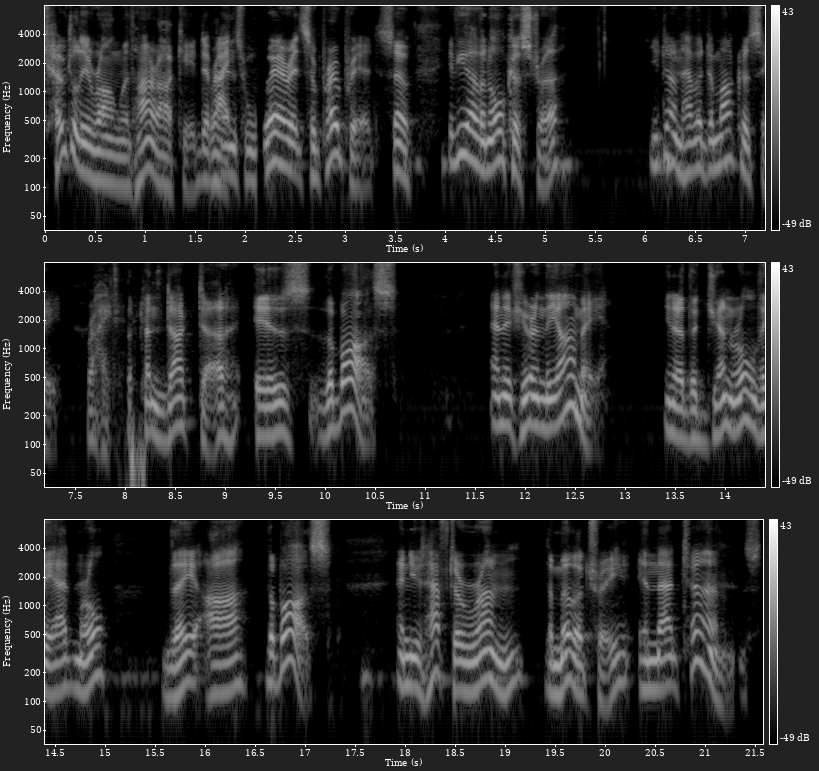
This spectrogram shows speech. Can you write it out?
totally wrong with hierarchy. It depends right. where it's appropriate. So, if you have an orchestra, you don't have a democracy. Right. The conductor is the boss. And if you're in the army, you know, the general, the admiral, they are the boss. And you'd have to run the military in that terms.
